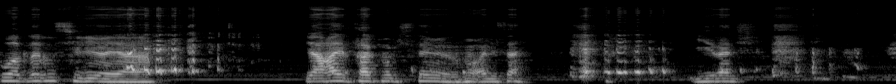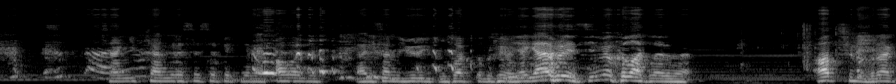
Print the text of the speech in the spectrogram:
kulaklarını siliyor ya. Ya hayır takmak istemiyorum Ali sen. İğrenç. Sen git kendine ses efektleri al. Ali sen de yürü git uzakta duruyor. Ya gel buraya silme kulaklarını. At şunu bırak.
